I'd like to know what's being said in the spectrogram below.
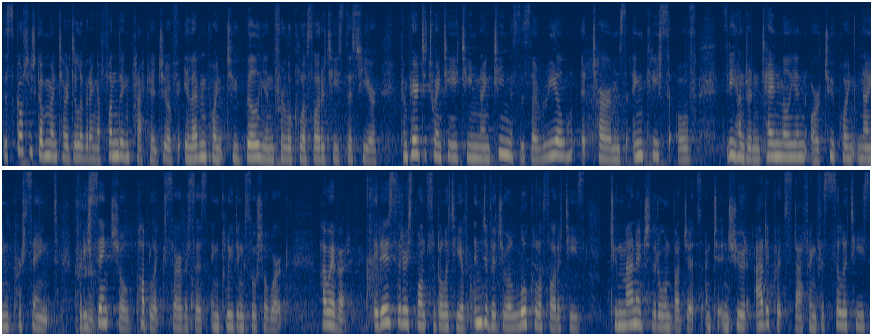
The Scottish Government are delivering a funding package of £11.2 billion for local authorities this year. Compared to 2018-19, this is a real uh, terms increase of 310 million or 2.9% for hmm. essential public services, including social work. However, it is the responsibility of individual local authorities to manage their own budgets and to ensure adequate staffing, facilities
